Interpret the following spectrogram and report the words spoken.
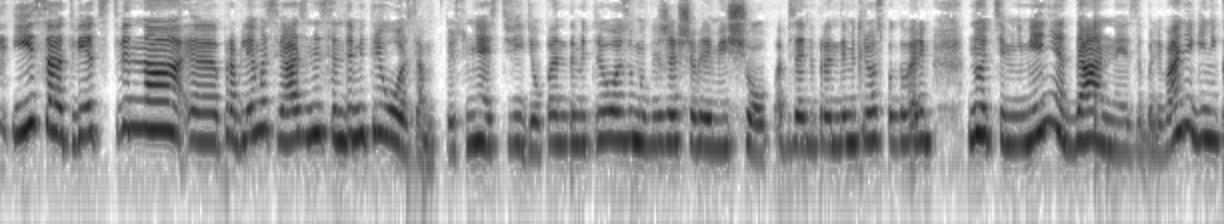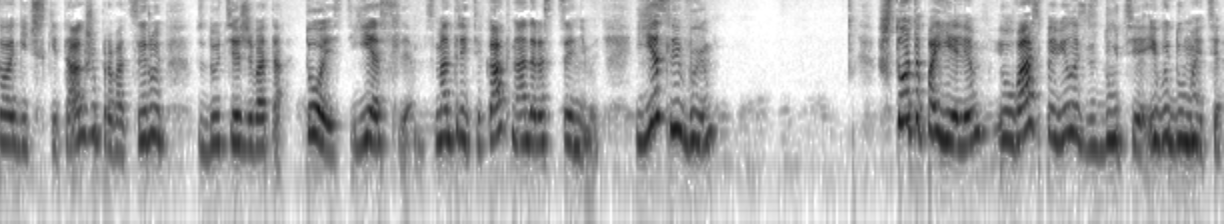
и, соответственно, э, проблемы, связанные с эндометриозом. То есть у меня есть видео по эндометриозу, мы в ближайшее время еще обязательно про эндометриоз поговорим. Но, тем не менее, данные заболевания гинекологические также провоцируют вздутие живота. То есть, если, смотрите, как надо расценивать. Если вы что-то поели, и у вас появилось вздутие, и вы думаете,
